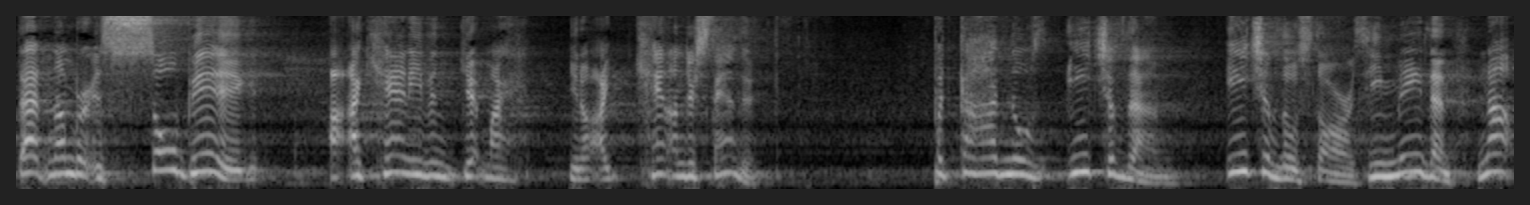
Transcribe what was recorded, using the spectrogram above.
That number is so big, I, can't even get my, you know, I can't understand it. But God knows each of them, each of those stars. He made them. Not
